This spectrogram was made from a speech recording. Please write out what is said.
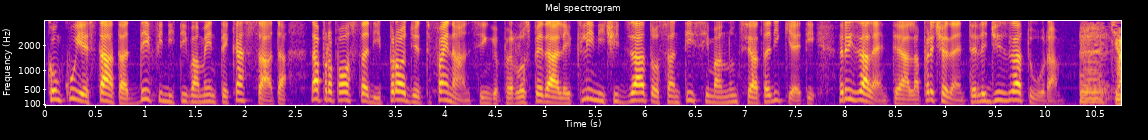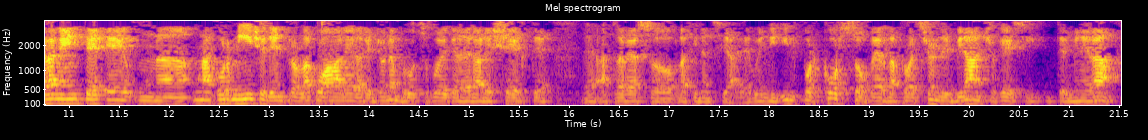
con cui è stata definitivamente cassata la proposta di project financing per l'ospedale clinicizzato Santissima Annunziata di Chieti, risalente alla precedente legislatura. Eh, chiaramente è una, una, cornice dentro la quale la Regione Abruzzo poi creerà le scelte eh, attraverso la finanziaria, quindi il percorso per l'approvazione del bilancio che si terminerà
